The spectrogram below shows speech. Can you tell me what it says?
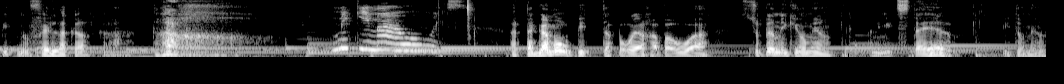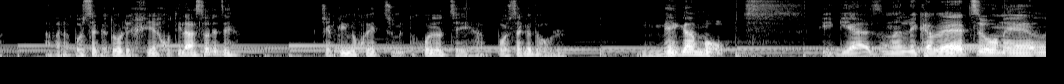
פיט נופל לקרקע. טראח! מיקי מאוס. אתה גמור, פיט הפורח הפרוע. סופר מיקי אומר, אני מצטער, פיט אומר, אבל הבוס הגדול הכריח אותי לעשות את זה. הצ'פלין נוחת ומתוכו יוצא הבוס הגדול, מגה מורט. הגיע הזמן לכווץ, הוא אומר.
